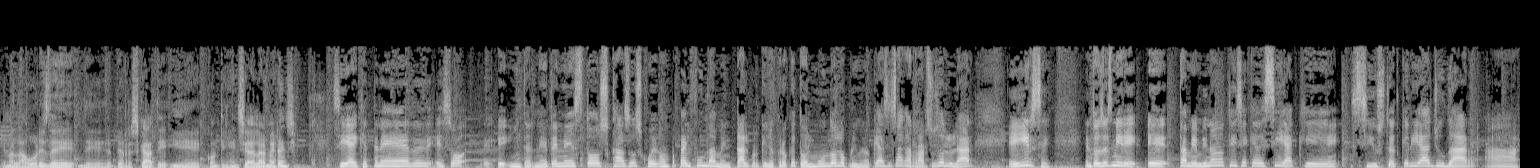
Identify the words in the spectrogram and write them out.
en las labores de, de- rescate y de contingencia de la emergencia. Sí, hay que tener eso. eh, Internet en estos casos juega un papel fundamental porque yo creo que todo el mundo lo primero que hace es agarrar su celular e irse. Entonces, mire, eh, también vi una noticia que decía que si usted quería ayudar a,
